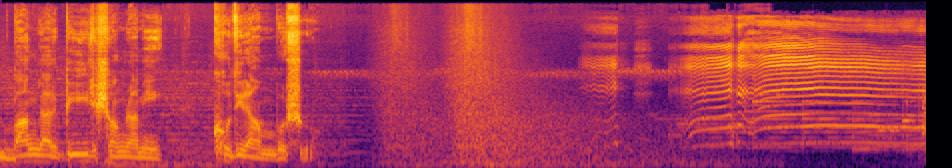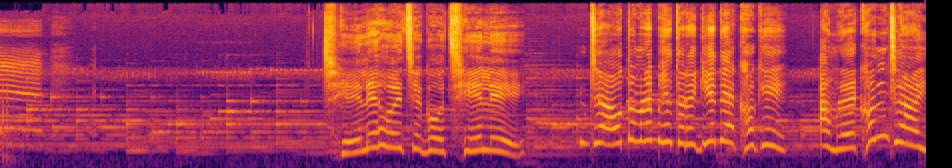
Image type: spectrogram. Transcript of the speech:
বাংলার বীর সংগ্রামী ক্ষুদিরাম বসু। ছেলে হয়েছে গো, ছেলে। যাও তোমরা ভেতরে গিয়ে দেখো গে, আমরা এখন যাই।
